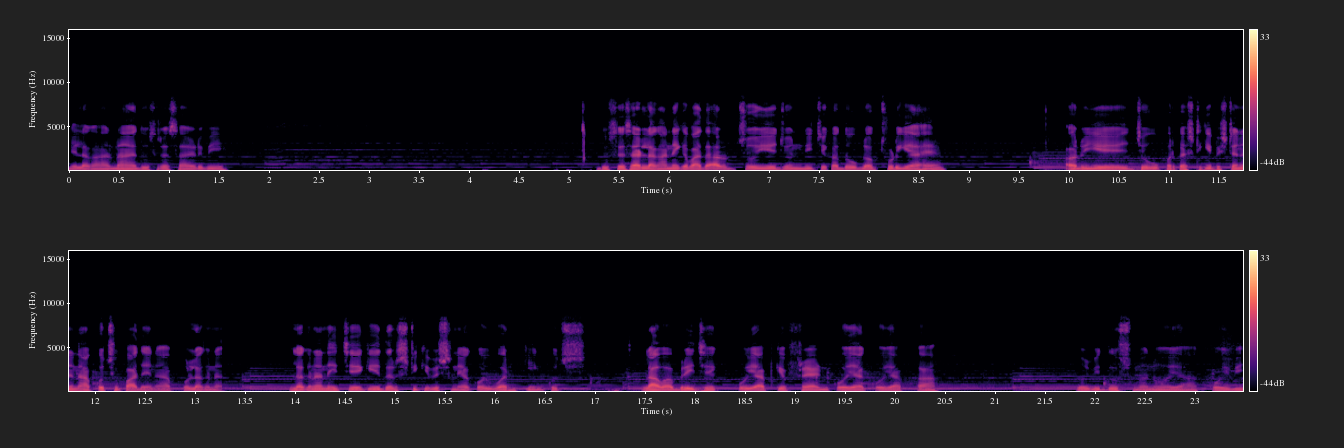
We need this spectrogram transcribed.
ये लगाना है दूसरे साइड भी। दूसरे साइड लगाने के बाद और जो ये जो नीचे का दो ब्लॉक छूट गया है, और ये जो ऊपर का स्टिकी पिस्टन है ना, आपको छुपा देना है, आपको लगना लगना नहीं चाहिए कि इधर स्टिकी पिस्टन या कोई वर्किंग कुछ लावा ब्रिज है, कोई आपके फ्रेंड को या कोई आपका कोई भी दुश्मन हो या कोई भी।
